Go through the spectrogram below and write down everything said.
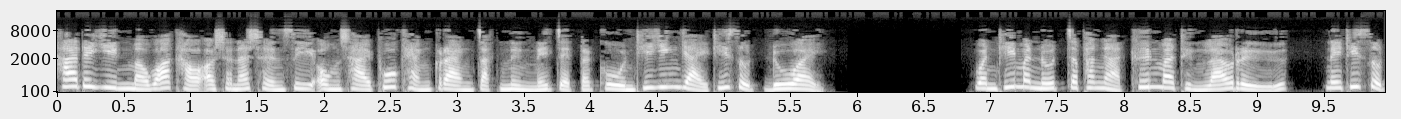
ข้าได้ยินมาว่าเขาเอาชนะเฉินซีองค์ชายผู้แข็งแกร่งจากหนึ่งในเจ็ดตระกูลที่ยิ่งใหญ่ที่สุดด้วย วันที่มนุษย์จะผงาดขึ้นมาถึงแล้วหรือ ในที่สุด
